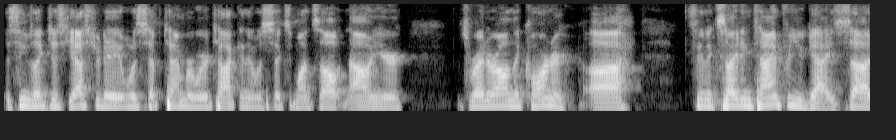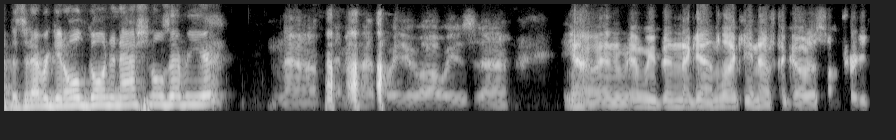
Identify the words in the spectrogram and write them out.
It seems like just yesterday it was September. We were talking, it was six months out. Now you're, it's right around the corner. Uh, it's an exciting time for you guys. Uh, does it ever get old going to nationals every year? No, I mean that's what you always, uh, you know, and, and we've been again lucky enough to go to some pretty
